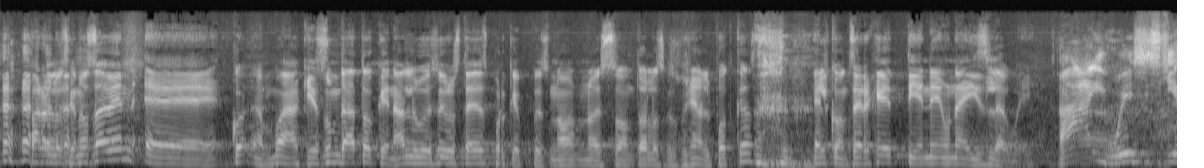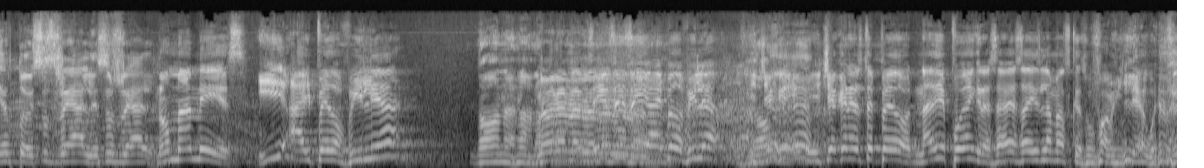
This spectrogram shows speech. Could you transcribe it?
Para los que no saben, eh, cu- bueno, aquí es un dato que nada les voy a decir a ustedes porque pues no, no son todos los que escuchan el podcast. El conserje tiene una isla, güey. Ay, güey, sí es cierto, eso es real, eso es real. No mames. Y hay pedofilia. No, no, no. No, no, no, no, sí, no, sí, no, sí, no. hay pedofilia. Y, No. chequen, y chequen este pedo. Nadie puede ingresar a esa isla más que su familia, güey.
